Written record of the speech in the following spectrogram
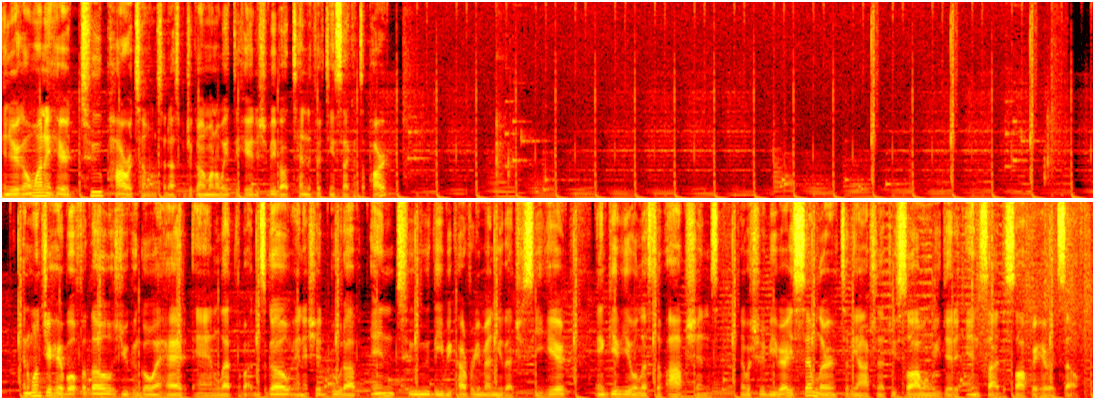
And you're gonna wanna hear two power tones. So that's what you're gonna wanna wait to hear. They should be about 10 to 15 seconds apart. And once you hear both of those, you can go ahead and let the buttons go and it should boot up into the recovery menu that you see here and give you a list of options, which would be very similar to the option that you saw when we did it inside the software here itself.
